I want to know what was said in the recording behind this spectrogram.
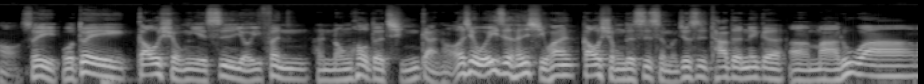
哦，所以我对高雄也是有一份很浓厚的情感哦。而且我一直很喜欢高雄的是什么？就是是它的那个呃马路啊，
